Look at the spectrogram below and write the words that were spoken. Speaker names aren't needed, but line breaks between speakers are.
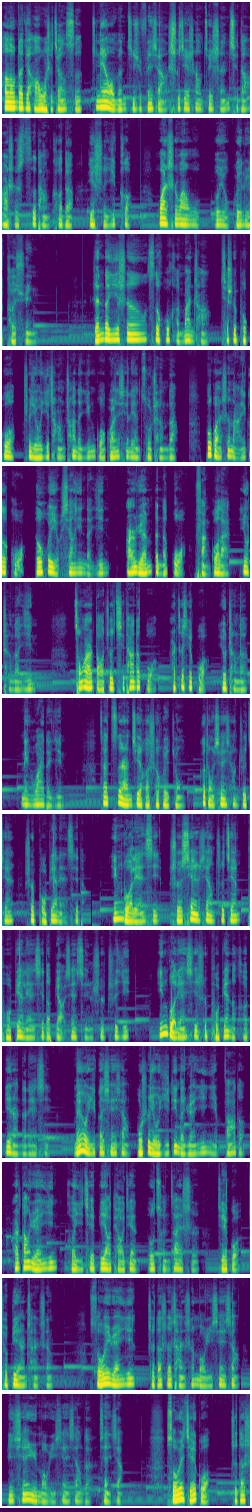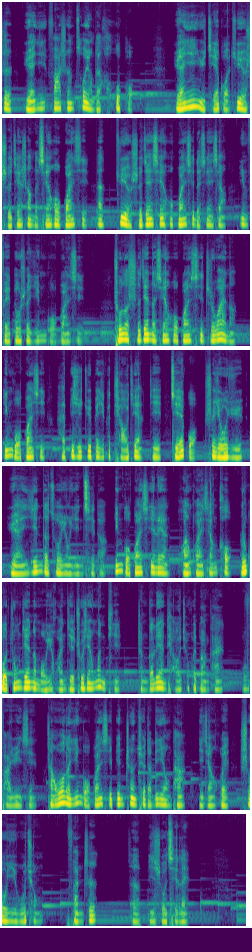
Hello，大家好，我是姜思。今天我们继续分享世界上最神奇的二十四堂课的第十一课：万事万物都有规律可循。人的一生似乎很漫长，其实不过是由一长串的因果关系链组成的。不管是哪一个果，都会有相应的因，而原本的果反过来又成了因，从而导致其他的果，而这些果又成了。另外的因，在自然界和社会中，各种现象之间是普遍联系的。因果联系是现象之间普遍联系的表现形式之一。因果联系是普遍的和必然的联系。没有一个现象不是由一定的原因引发的，而当原因和一切必要条件都存在时，结果就必然产生。所谓原因，指的是产生某一现象。并先于某一现象的现象。所谓结果，指的是原因发生作用的后果。原因与结果具有时间上的先后关系，但具有时间先后关系的现象，并非都是因果关系。除了时间的先后关系之外呢，因果关系还必须具备一个条件，即结果是由于原因的作用引起的。因果关系链。环环相扣，如果中间的某一环节出现问题，整个链条就会断开，无法运行。掌握了因果关系并正确的利用它，你将会受益无穷；反之，则必受其累。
